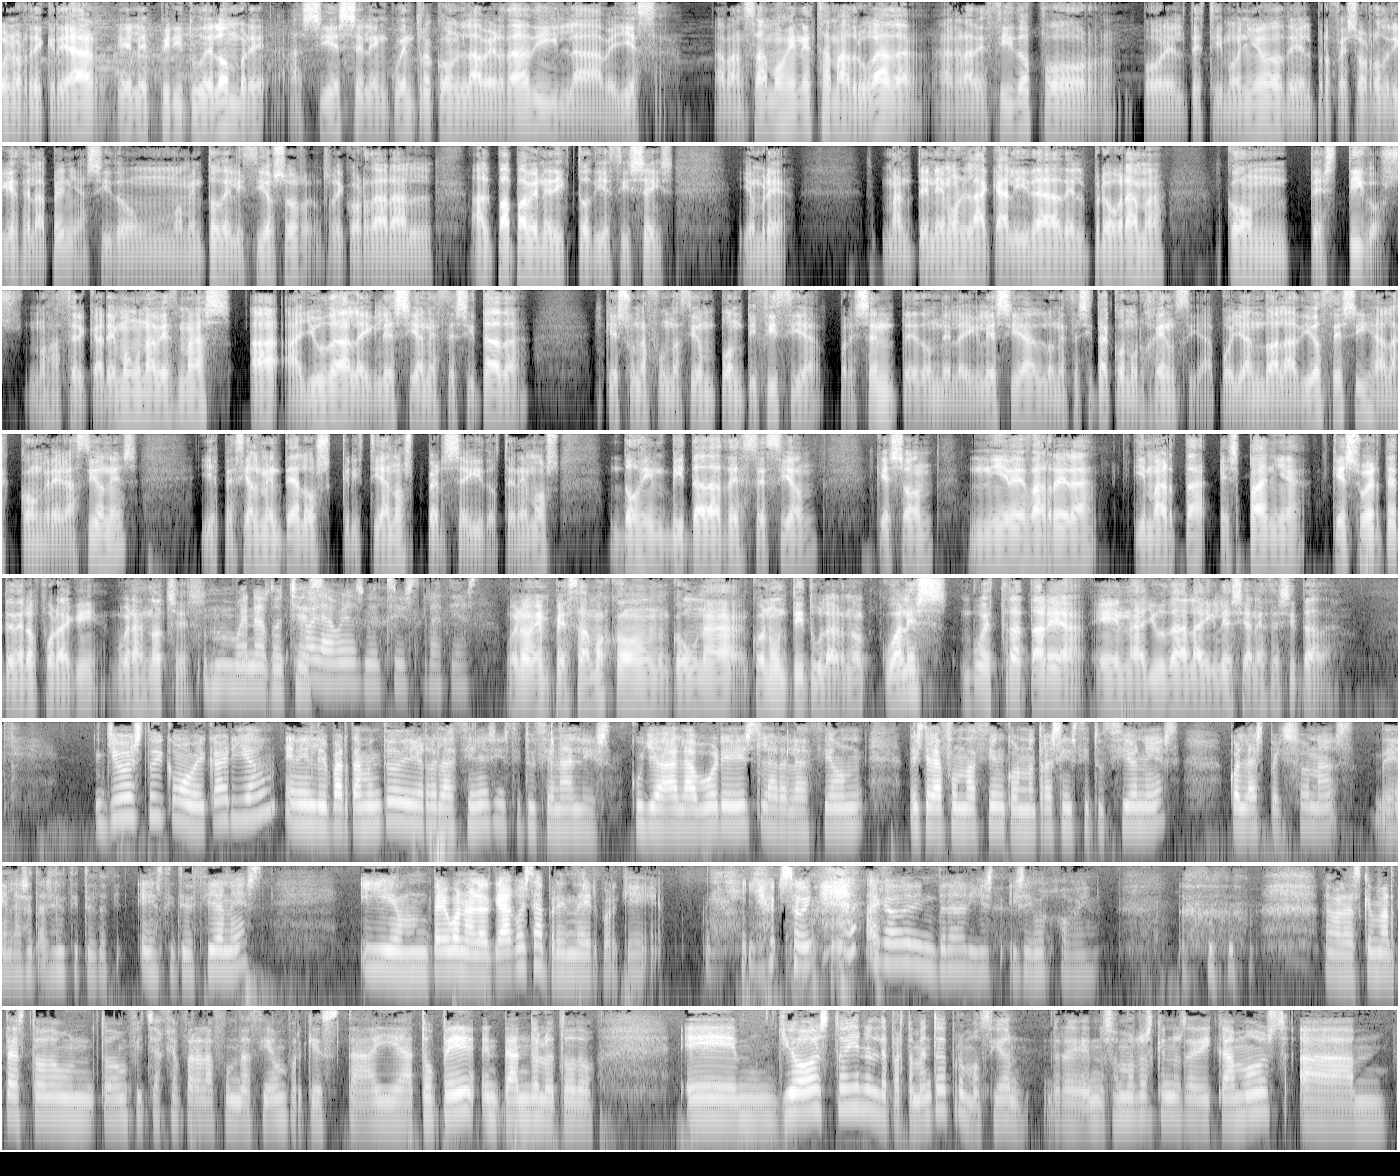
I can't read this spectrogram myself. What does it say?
Bueno, recrear el espíritu del hombre, así es el encuentro con la verdad y la belleza. Avanzamos en esta madrugada agradecidos por, por el testimonio del profesor Rodríguez de la Peña. Ha sido un momento delicioso recordar al, al Papa Benedicto XVI. Y hombre, mantenemos la calidad del programa con testigos. Nos acercaremos una vez más a Ayuda a la Iglesia Necesitada, que es una fundación pontificia presente donde la Iglesia lo necesita con urgencia, apoyando a la diócesis, a las congregaciones y especialmente a los cristianos perseguidos. Tenemos dos invitadas de excepción que son Nieves Barrera y Marta España. Qué suerte teneros por aquí. Buenas noches. Buenas noches. Hola, buenas noches, gracias. Bueno, empezamos con, con una, con un titular, ¿no? ¿Cuál es vuestra tarea en ayuda a la Iglesia necesitada? Yo estoy como becaria en el Departamento de Relaciones Institucionales, cuya labor es la relación desde la Fundación con otras instituciones, con las personas de las otras institu- instituciones. Y, mm, pero bueno, lo que hago es aprender, porque yo soy, acabo de entrar y, y soy muy joven. La verdad es que Marta es todo un, todo un fichaje para la fundación porque está ahí a tope eh, dándolo todo. Eh, yo estoy en el departamento de promoción. No somos los que nos dedicamos a, mm,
